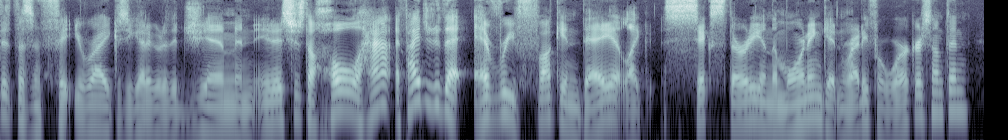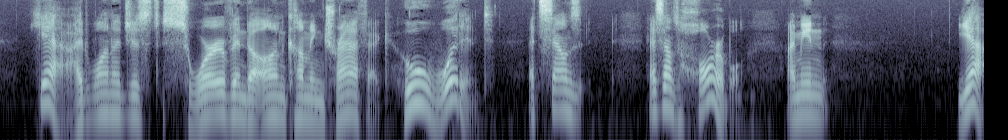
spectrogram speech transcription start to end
it doesn't fit you right because you got to go to the gym and it's just a whole hat if i had to do that every fucking day at like 6.30 in the morning getting ready for work or something yeah i'd want to just swerve into oncoming traffic. Who wouldn't? That sounds that sounds horrible. I mean yeah,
